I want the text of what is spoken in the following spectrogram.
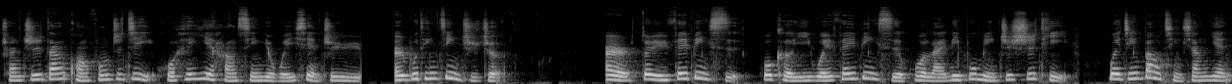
船只当狂风之际或黑夜航行有危险之余，而不听禁止者；二、对于非病死或可疑为非病死或来历不明之尸体，未经报请相验，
